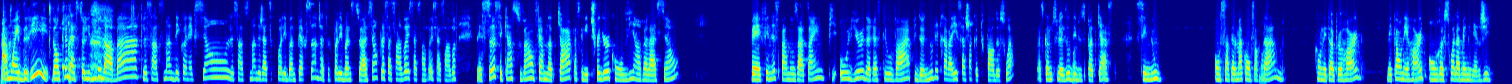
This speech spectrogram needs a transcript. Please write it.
Amoindri. Donc là, la solitude embarque, le sentiment de déconnexion, le sentiment de j'attire pas les bonnes personnes, j'attire pas les bonnes situations. Puis là, ça s'en va et ça s'en va et ça s'en va. Mais ça, c'est quand souvent on ferme notre cœur parce que les triggers qu'on vit en relation, ben, finissent par nous atteindre. Puis au lieu de rester ouvert puis de nous les travailler, sachant que tout part de soi, parce que comme tu l'as dit au début du podcast, c'est nous. On se sent tellement confortable qu'on est un peu hard, mais quand on est hard, on reçoit la même énergie.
